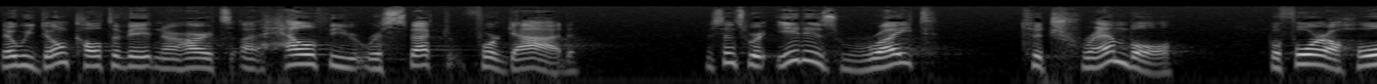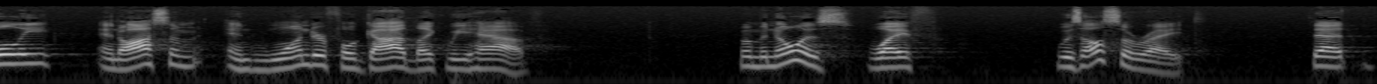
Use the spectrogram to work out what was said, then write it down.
That we don't cultivate in our hearts a healthy respect for God. In a sense where it is right to tremble before a holy and awesome and wonderful God like we have. But Manoah's wife was also right that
